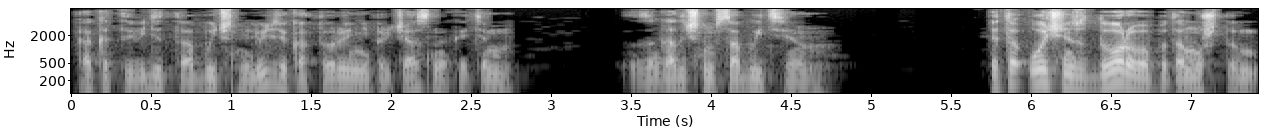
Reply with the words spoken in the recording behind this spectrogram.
как это видят обычные люди, которые не причастны к этим загадочным событиям. Это очень здорово, потому что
